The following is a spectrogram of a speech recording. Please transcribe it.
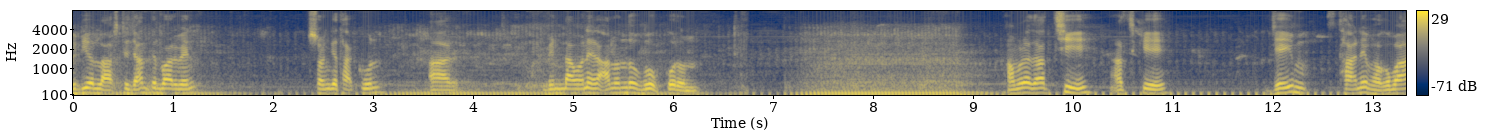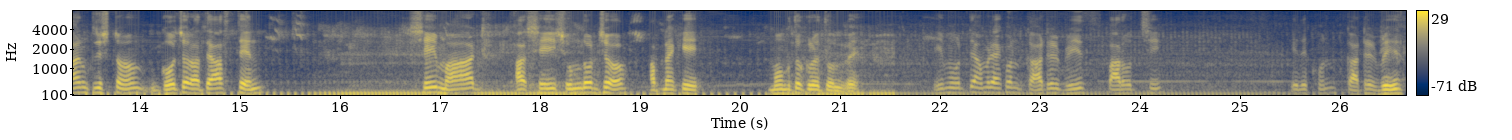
ভিডিও লাস্টে জানতে পারবেন। সঙ্গে থাকুন আর বৃন্দাবনের আনন্দ ভোগ করুন। আমরা যাচ্ছি আজকে যেই স্থানে ভগবান কৃষ্ণ গোচরাতে আসতেন। সেই মাঠ আর সেই সৌন্দর্য আপনাকে মুগ্ধ করে তুলবে। এই মুহূর্তে আমরা এখন কাঠের ব্রিজ পার হচ্ছি। এ দেখুন কাঠের ব্রিজ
